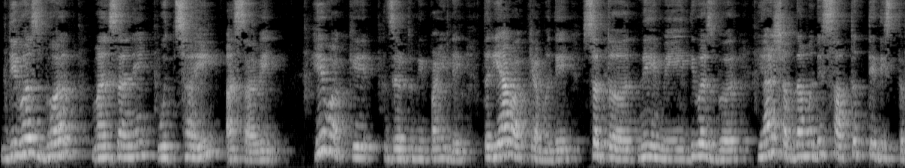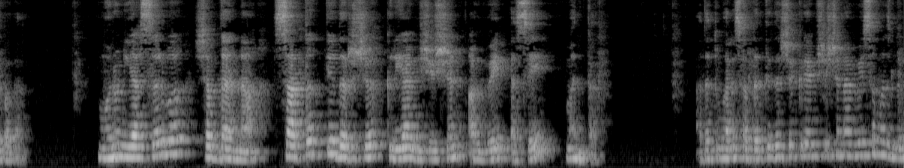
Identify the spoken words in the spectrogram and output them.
दिवसभर माणसाने उत्साही असावे. हे वाक्य जर तुम्ही पाहिले तर या वाक्यामध्ये सतत नेहमी दिवसभर ह्या शब्दामध्ये सातत्य दिसतं बघा. म्हणून या सर्व शब्दांना सातत्यदर्शक क्रियाविशेषण अव्यय असे म्हणतात. आता तुम्हाला सातत्यदर्शक क्रियाविशेषण अव्यय समजलं.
